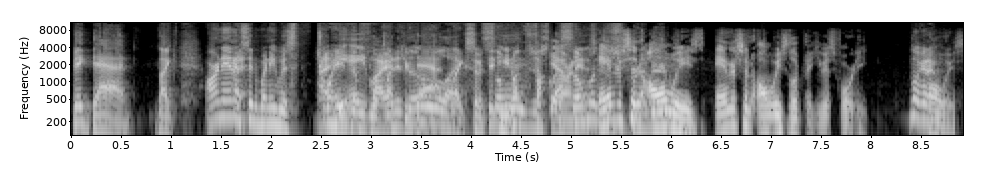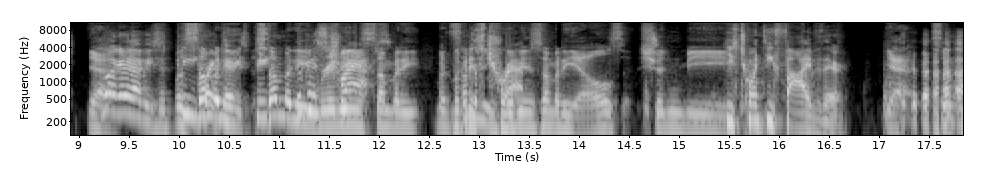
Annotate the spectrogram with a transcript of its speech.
Big Dad. Like Arn Anderson when he was I hate to 28 looked like it, your though, dad. like, Like, so didn't- you don't just- fuck with yeah, Arn Anderson. Anderson always Anderson always looked like he was forty. Look at him. Always. Yeah. Look at him. He's his but somebody, right there. He's somebody Look at his ribbing traps. somebody, but Look at his somebody ribbing traps. somebody else shouldn't be. He's 25 there. Yeah. Some,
